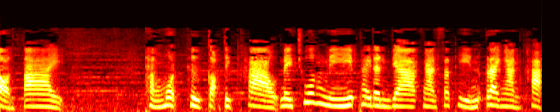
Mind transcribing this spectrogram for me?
ตอนใต้ทั้งหมดคือเกาะติดข่าวในช่วงนี้ภัยดัญญางานสถินรายงานค่ะ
